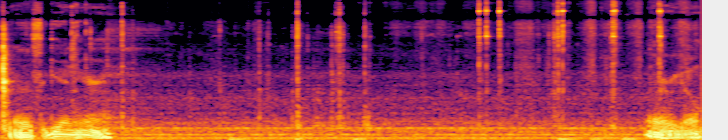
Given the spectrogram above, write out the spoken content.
Try this again here. There we go.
